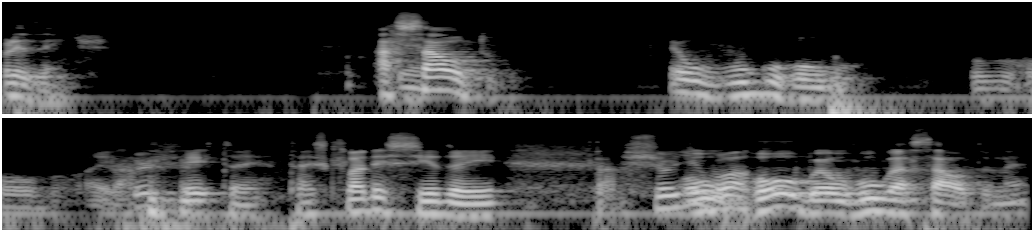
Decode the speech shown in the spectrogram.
presente. Assalto é o vulgo roubo. Vulgo roubo. Aí, tá. Perfeito, aí. tá esclarecido aí. Tá. Show de Ou bola. roubo é o vulgo assalto, né?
